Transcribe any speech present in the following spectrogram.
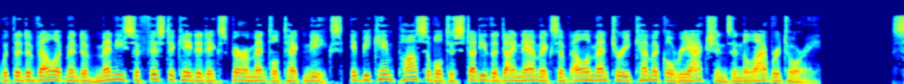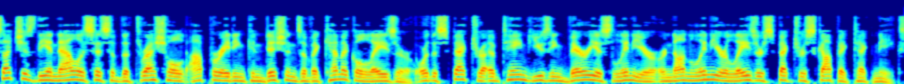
with the development of many sophisticated experimental techniques, it became possible to study the dynamics of elementary chemical reactions in the laboratory. Such as the analysis of the threshold operating conditions of a chemical laser or the spectra obtained using various linear or nonlinear laser spectroscopic techniques.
